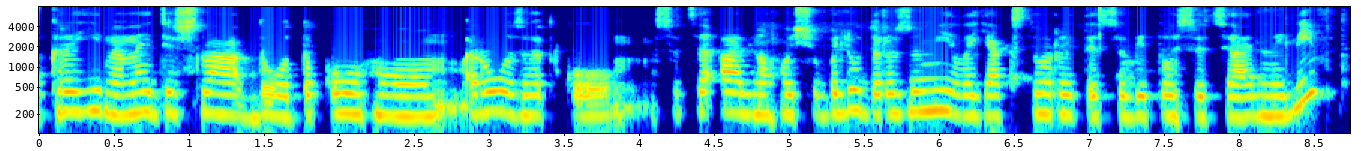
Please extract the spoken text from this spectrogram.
країна не дійшла до такого розвитку соціального, щоб люди розуміли, як створити собі той соціальний ліфт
